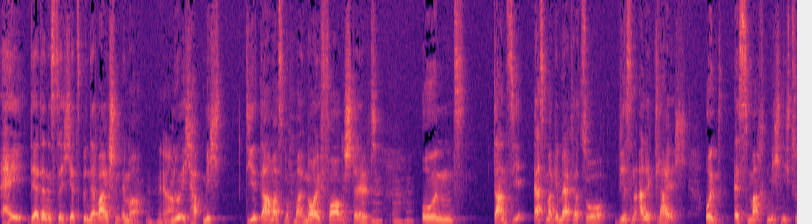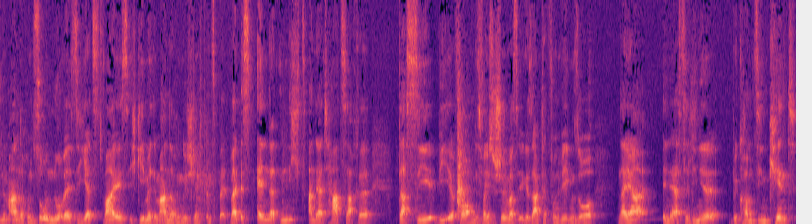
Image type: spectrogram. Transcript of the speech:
hey, der Dennis, der ich jetzt bin, der war ich schon immer. Ja. Nur ich habe mich dir damals nochmal neu vorgestellt. Und dann sie erstmal gemerkt hat, so, wir sind alle gleich. Und es macht mich nicht zu einem anderen Sohn, nur weil sie jetzt weiß, ich gehe mit dem anderen Geschlecht ins Bett. Weil es ändert nichts an der Tatsache, dass sie, wie ihr vorhin, das fand ich so schön, was ihr gesagt habt, von wegen so, naja, in erster Linie bekommt sie ein Kind.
